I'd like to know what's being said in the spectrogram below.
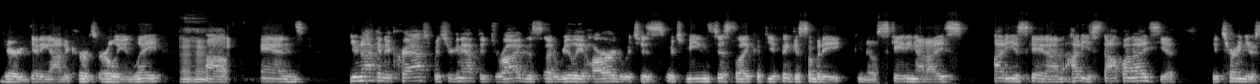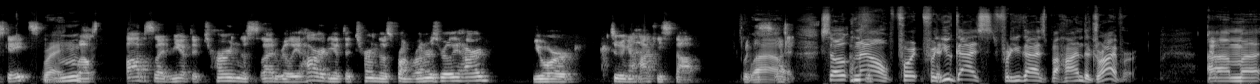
you're getting onto curves early and late, uh, and you're not going to crash, but you're going to have to drive the sled really hard, which is which means just like if you think of somebody you know skating on ice, how do you skate on? How do you stop on ice? You you turn your skates. Right. Well, bobsled, and you have to turn the sled really hard. And you have to turn those front runners really hard. You're doing a hockey stop with Wow. the sled. So now for for you guys for you guys behind the driver, um, uh,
